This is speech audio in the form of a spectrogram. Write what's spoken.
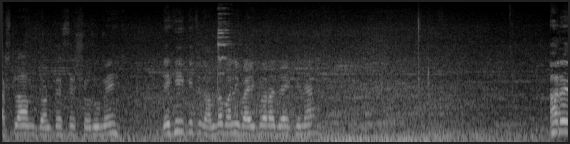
আসলাম জন্টেসের শোরুমে দেখি কিছু ধান্দাবানি বাইক করা যায় কিনা। আরে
